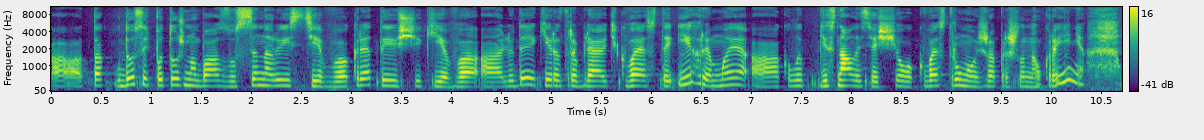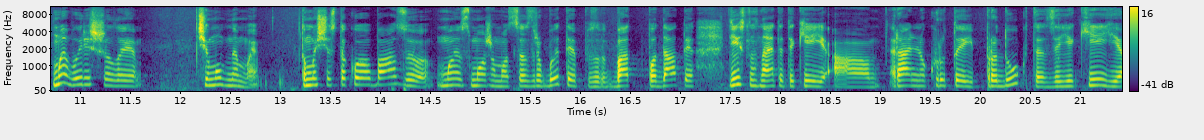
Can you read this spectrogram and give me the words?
а, так досить потужну базу сценаристів, креативщиків, а, людей, які розробляють квести, ігри, ми, а, коли дізналися, що квест-руми вже прийшли на Україні, ми вирішили, чому б не ми. Тому що з такою базою ми зможемо це зробити, подати дійсно, знаєте, такий а, реально крутий продукт, за який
